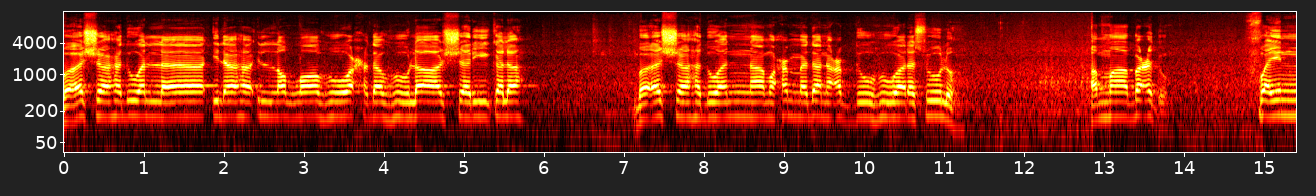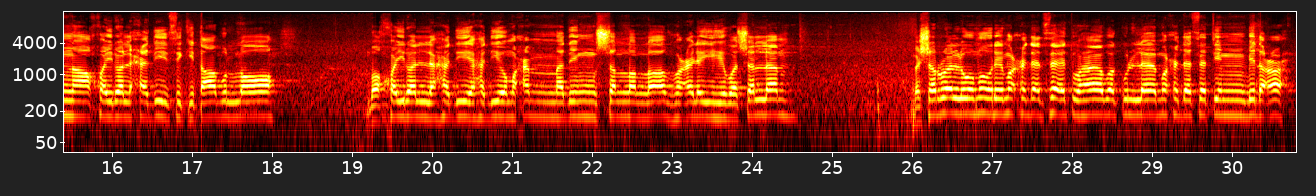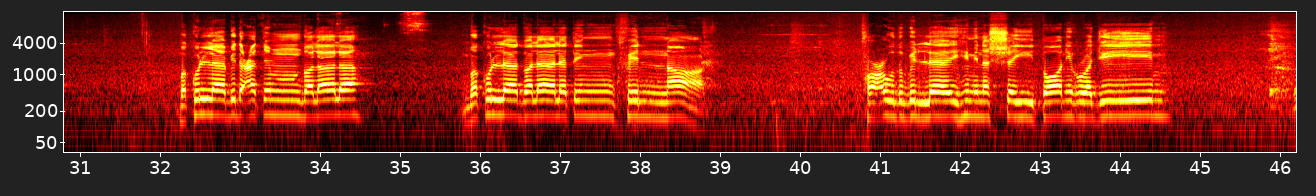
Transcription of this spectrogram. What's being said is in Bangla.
وأشهد أن لا إله إلا الله وحده لا شريك له. وأشهد أن محمدا عبده ورسوله. أما بعد فإن خير الحديث كتاب الله وخير الهدي هدي محمد صلى الله عليه وسلم وشر الأمور محدثاتها وكل محدثة بدعة وكل بدعة ضلالة وكل ضلالة في النار. فأعوذ بالله من الشيطان الرجيم.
